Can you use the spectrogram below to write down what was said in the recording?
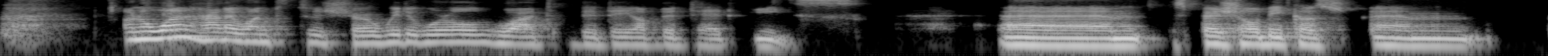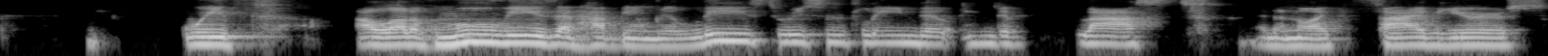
on the one hand, I wanted to share with the world what the Day of the Dead is, um, especially because um, with a lot of movies that have been released recently in the in the last I don't know like five years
